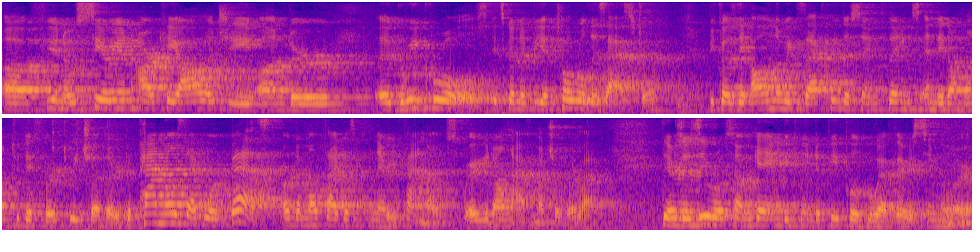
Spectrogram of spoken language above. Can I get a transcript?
of, you know, Syrian archaeology under uh, Greek rules, it's going to be a total disaster because they all know exactly the same things and they don't want to differ to each other. The panels that work best are the multidisciplinary panels where you don't have much overlap. There's a zero-sum game between the people who have very similar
